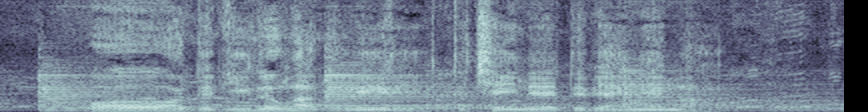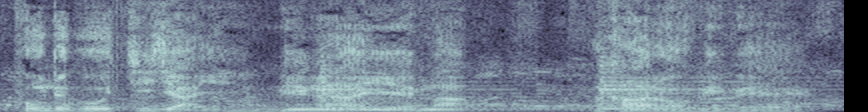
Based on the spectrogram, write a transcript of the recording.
။အော်တပြီလုံးကကလေးတွေတစ်ချိန်နဲ့တစ်ပြိုင်တည်းမှာဖုံး တကူကြီးကြရင်မင်္ဂလာရေမအခါတော်ပြီပဲ။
